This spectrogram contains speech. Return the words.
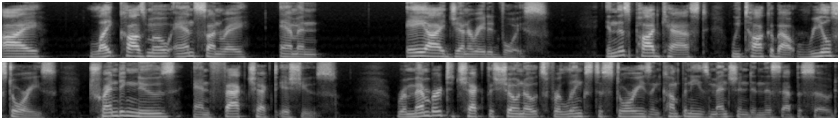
I, like Cosmo and Sunray, am an AI generated voice. In this podcast, we talk about real stories, trending news, and fact checked issues. Remember to check the show notes for links to stories and companies mentioned in this episode.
